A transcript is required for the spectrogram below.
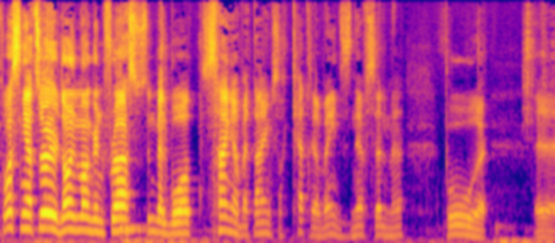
Trois signatures, dont une Morgan Frost. C'est une belle boîte. 5 overtime sur 99 seulement pour euh, euh,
